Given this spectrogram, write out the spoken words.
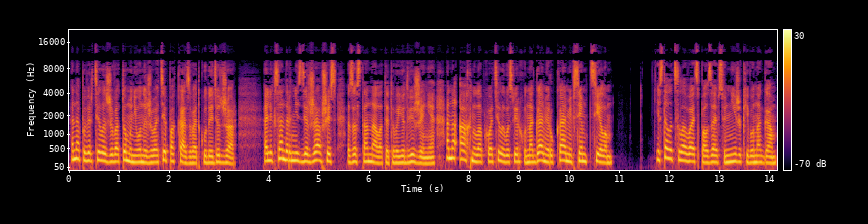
Она повертела животом у него на животе, показывая, откуда идет жар. Александр, не сдержавшись, застонал от этого ее движения. Она ахнула, обхватила его сверху ногами, руками, всем телом. И стала целовать, сползая все ниже к его ногам.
